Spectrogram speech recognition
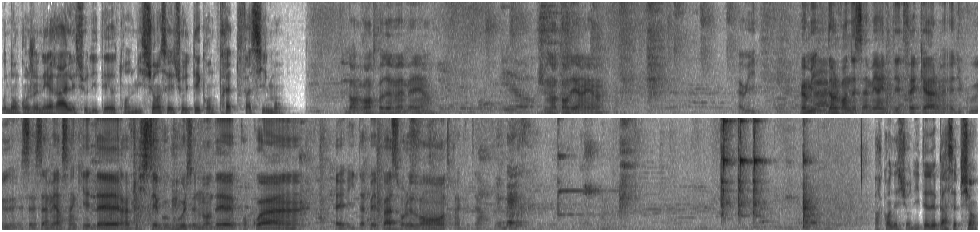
Donc en général, les surdités de transmission, c'est les surdités qu'on traite facilement. Dans le ventre de ma mère, je n'entendais rien. Ah oui. Comme dans le ventre de sa mère, il était très calme. Et du coup, sa, mère s'inquiétait, elle réfléchissait beaucoup, elle se demandait pourquoi euh, il tapait pas sur le ventre, etc. Par contre, les surdités de perception,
